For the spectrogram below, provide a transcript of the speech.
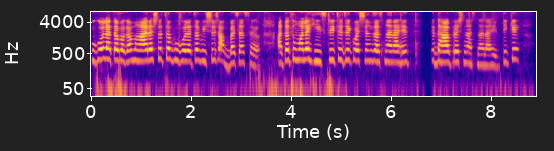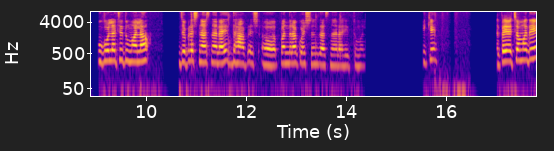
भूगोल आता बघा महाराष्ट्राचा भूगोलाचा विशेष अभ्यासासह आता तुम्हाला हिस्ट्रीचे जे क्वेश्चन्स असणार आहेत ते दहा प्रश्न असणार आहेत. ठीक आहे? भूगोलाचे तुम्हाला जे प्रश्न असणार आहेत दहा प्रश्न पंधरा क्वेश्चन्स असणार आहेत तुम्हाला. ठीक आहे? आता याच्यामध्ये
